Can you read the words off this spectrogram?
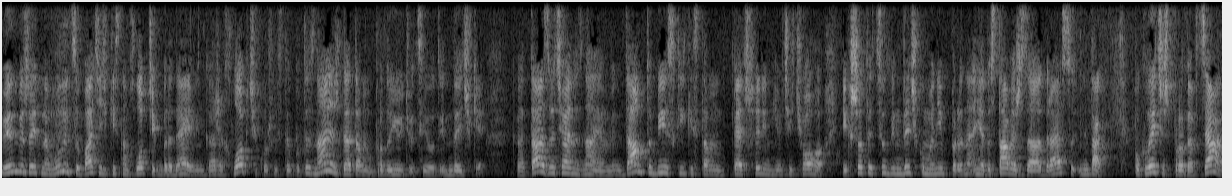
Він біжить на вулицю, бачить, якийсь там хлопчик бреде, і він каже: хлопчику, щось типу, ти знаєш, де там продають оці от індички? Каже, та, звичайно, знаю. Він дам тобі скількись там 5 шилінгів чи чого. Якщо ти цю індичку мені перене... Ні, доставиш за адресу, не так, покличеш продавця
